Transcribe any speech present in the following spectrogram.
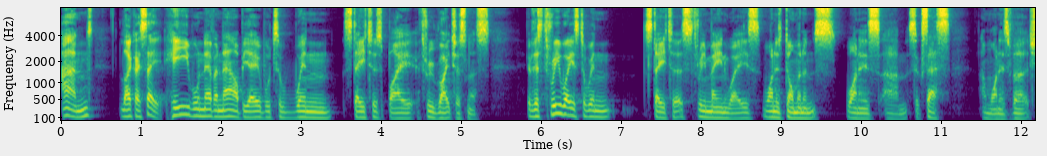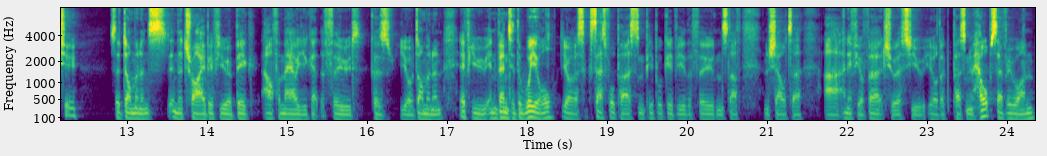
and like I say, he will never now be able to win status by through righteousness. If there's three ways to win status, three main ways. One is dominance, one is um, success, and one is virtue. So dominance in the tribe, if you're a big alpha male, you get the food because you're dominant. If you invented the wheel, you're a successful person. People give you the food and stuff and shelter. Uh, and if you're virtuous, you, you're the person who helps everyone.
